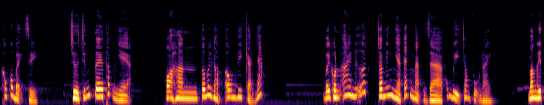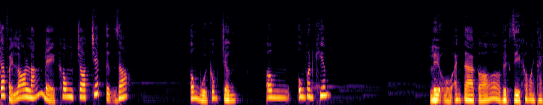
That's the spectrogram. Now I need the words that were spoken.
không có bệnh gì, trừ chứng tê thấp nhẹ. Họa hàn tôi mới gặp ông đi cả nhắc. Vậy còn ai nữa trong những nhà cách mạng già cũng bị trong vụ này? Mà người ta phải lo lắng để không cho chết tự do. Ông Bùi Công Trừng, ông Ung Văn Khiêm. Liệu anh ta có việc gì không anh Thành?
